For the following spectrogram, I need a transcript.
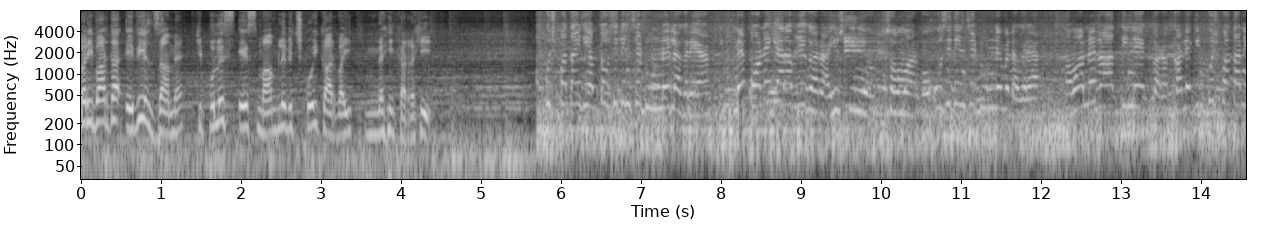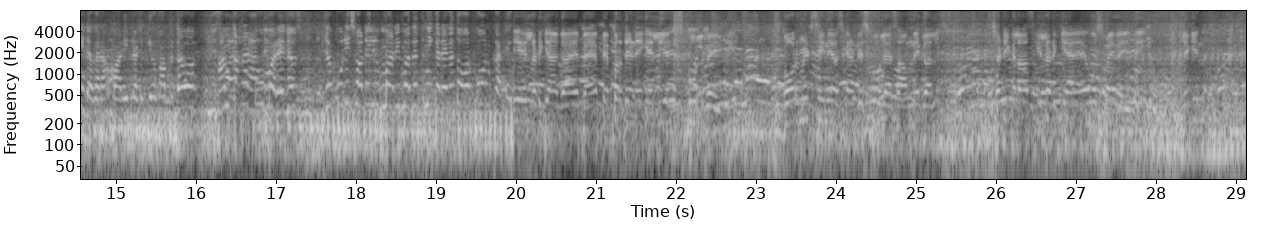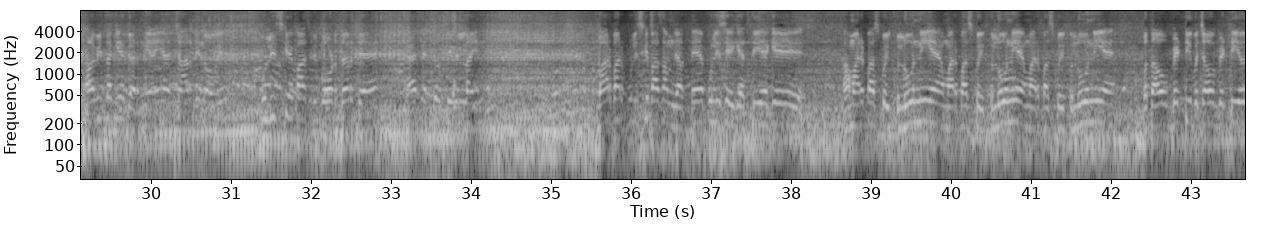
ਪਰਿਵਾਰ ਦਾ ਇਹ ਵੀ ਇਲਜ਼ਾਮ ਹੈ ਕਿ ਪੁਲਿਸ ਇਸ ਮਾਮਲੇ ਵਿੱਚ ਕੋਈ ਕਾਰਵਾਈ ਨਹੀਂ ਕਰ ਰਹੀ कुछ पता ही ही नहीं हम तो उसी दिन से ढूंढने लग रहे हैं मैं पौने ग्यारह बजे घर आई उस दिन सोमवार को उसी दिन से ढूंढने में लग रहा है हमारे रात दिन एक कर रखा लेकिन कुछ पता नहीं लग रहा हमारी लड़कियों का बताओ हम कहाँ टू मरे जो जो पुलिस वाले हमारी मदद नहीं करेगा तो और कौन करेगा ये लड़कियां गायब हैं पेपर देने के लिए स्कूल गई थी गवर्नमेंट सीनियर सेकेंडरी स्कूल है सामने कल। छठी क्लास की लड़कियाँ हैं उसमें गई थी। लेकिन अभी तक ये घर नहीं आई है चार दिन हो गए। पुलिस के पास रिपोर्ट दर्ज है एस एच सिविल लाइन। बार बार पुलिस के पास हम जाते हैं। पुलिस ये कहती है कि हमारे पास कोई क्लू नहीं है हमारे पास कोई क्लू नहीं है हमारे पास कोई क्लू नहीं है। बताओ बेटी बचाओ बेटी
